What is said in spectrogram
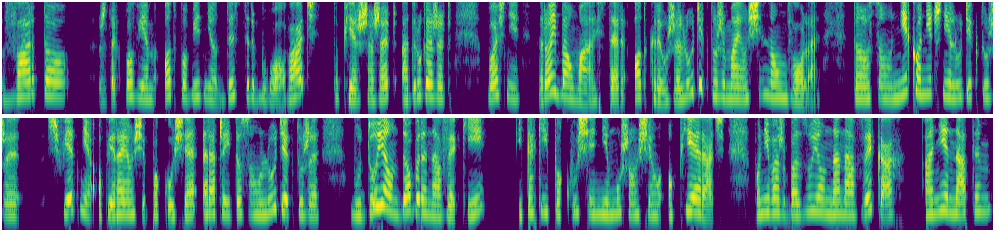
warto, że tak powiem, odpowiednio dystrybuować, to pierwsza rzecz. A druga rzecz, właśnie Roy Baumeister odkrył, że ludzie, którzy mają silną wolę, to są niekoniecznie ludzie, którzy świetnie opierają się pokusie, raczej to są ludzie, którzy budują dobre nawyki i takiej pokusie nie muszą się opierać, ponieważ bazują na nawykach, a nie na tym,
